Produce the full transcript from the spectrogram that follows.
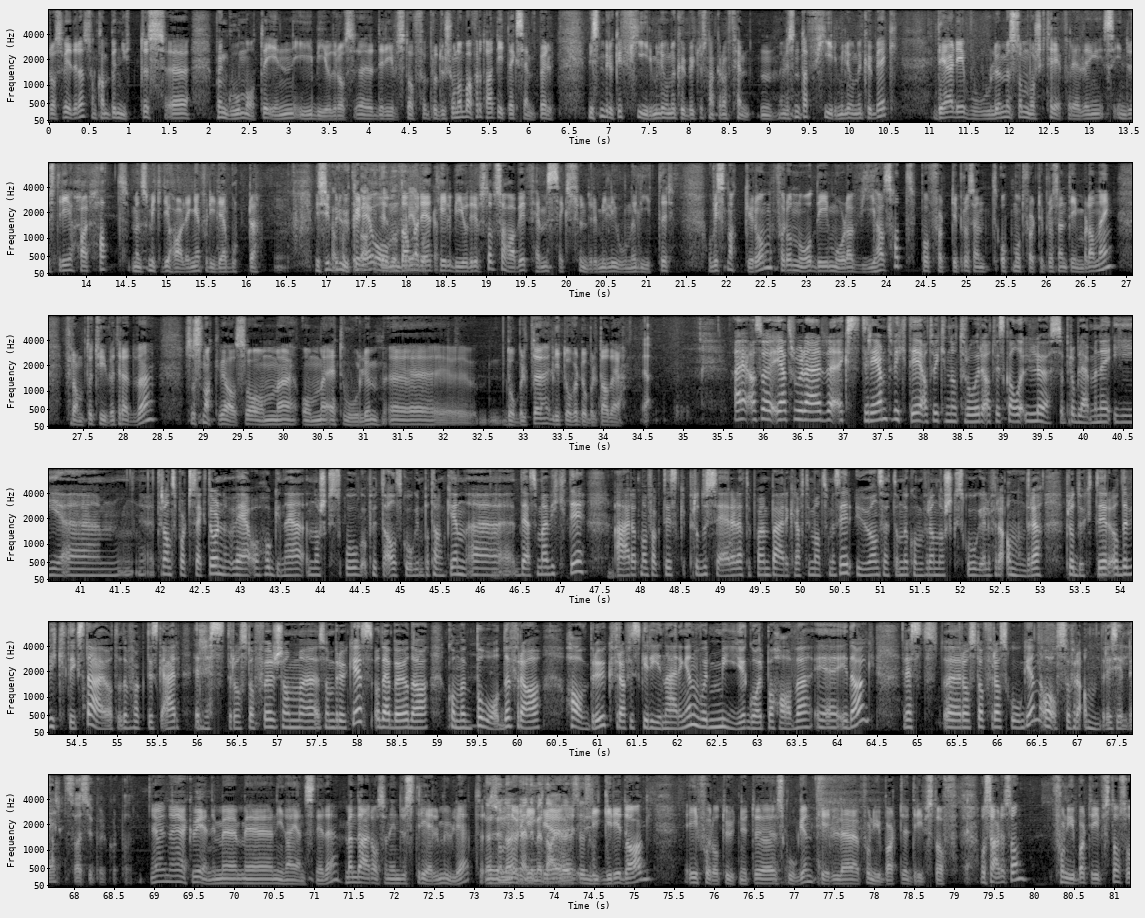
som kan benyttes på en god måte inn i biodrivstoffproduksjon. Og bare for å ta et lite eksempel. Hvis en bruker 4 millioner kubikk, du snakker om 15, men hvis en tar 4 millioner kubikk. Det er det volumet som norsk treforedlingsindustri har hatt, men som ikke de har lenger fordi de er borte. Hvis vi bruker det og omdanner det til biodrivstoff, så har vi 500-600 millioner liter. Og vi snakker om, for å nå de måla vi har satt, på 40% opp mot 40% innblanding fram til 2030, så snakker vi altså om, om et volum eh, dobbelte, litt over dobbelt av det. Ja. Nei, altså, Jeg tror det er ekstremt viktig at vi ikke nå tror at vi skal løse problemene i eh, transportsektoren ved å hogge ned norsk skog og putte all skogen på tanken. Eh, det som er viktig, er at man faktisk produserer dette på en bærekraftig måte, som jeg sier, uansett om det kommer fra norsk skog eller fra andre produkter. Og Det viktigste er jo at det faktisk er restråstoffer som, eh, som brukes. og Det bør jo da komme både fra havbruk, fra fiskerinæringen, hvor mye går på havet i, i dag. Rest, eh, råstoff fra skogen, og også fra andre kilder. Svar superkort på det. Ja, jeg er ikke uenig med, med, Nina Jensen i det, men det er også en industriell mulighet som Norge ikke ligger i dag i forhold til å utnytte skogen til eh, fornybart drivstoff. Og så er det sånn Fornybart drivstoff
